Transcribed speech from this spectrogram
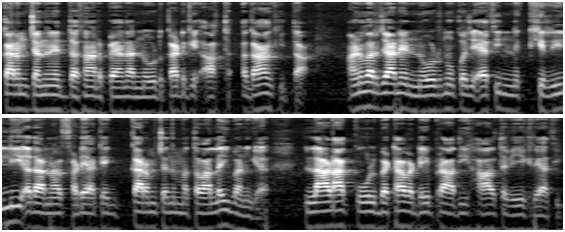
ਕਰਮਚੰਦ ਨੇ 10 ਰੁਪਏ ਦਾ ਨੋਟ ਕੱਢ ਕੇ ਹੱਥ ਅਗਾਂਹ ਕੀਤਾ। ਅਨਵਰ ਜਾ ਨੇ ਨੋਟ ਨੂੰ ਕੁਝ ਐਸੀ ਨਖਰੀਲੀ ਅਦਾ ਨਾਲ ਫੜਿਆ ਕਿ ਕਰਮਚੰਦ ਮਤਵਾਲਾ ਹੀ ਬਣ ਗਿਆ। ਲਾੜਾ ਕੋਲ ਬੈਠਾ ਵੱਡੇ ਭਰਾ ਦੀ ਹਾਲਤ ਵੇਖ ਰਿਹਾ ਸੀ।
